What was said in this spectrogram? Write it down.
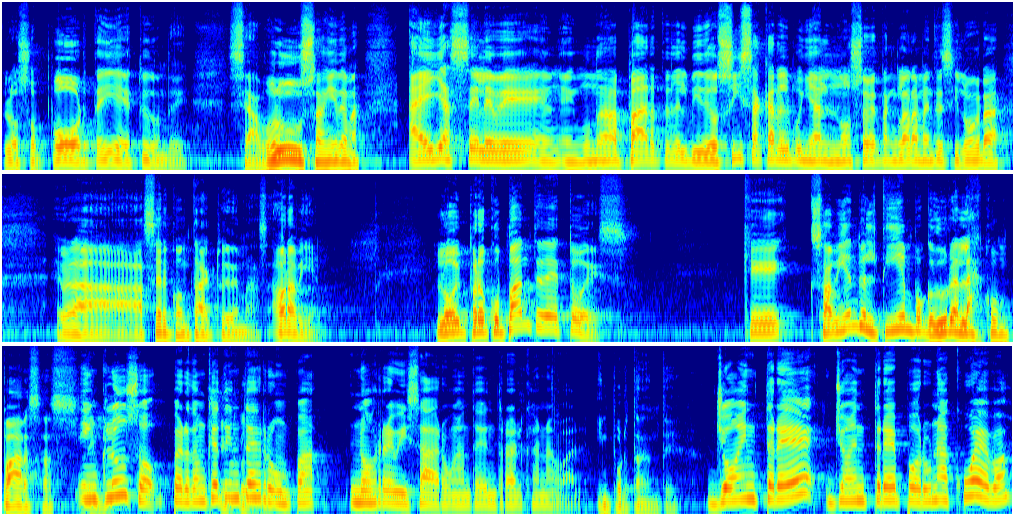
los soportes y esto, y donde se abruzan y demás, a ella se le ve en, en una parte del video, sí sacar el puñal, no se ve tan claramente si logra ¿verdad? hacer contacto y demás. Ahora bien, lo preocupante de esto es que sabiendo el tiempo que duran las comparsas, Incluso, perdón que Sí, te claro. interrumpa, nos revisaron antes de entrar al carnaval. importante. Yo entré, yo entré por una cueva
